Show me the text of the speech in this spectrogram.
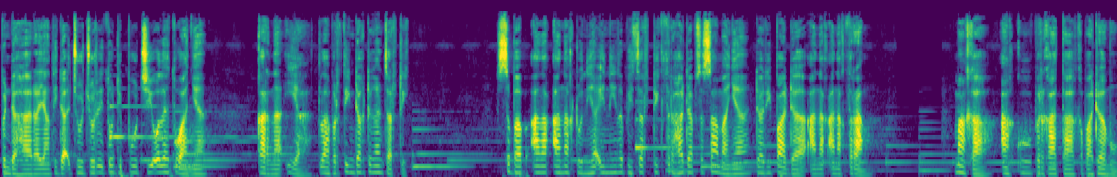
Bendahara yang tidak jujur itu dipuji oleh tuannya, karena ia telah bertindak dengan cerdik sebab anak-anak dunia ini lebih cerdik terhadap sesamanya daripada anak-anak terang. Maka aku berkata kepadamu,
